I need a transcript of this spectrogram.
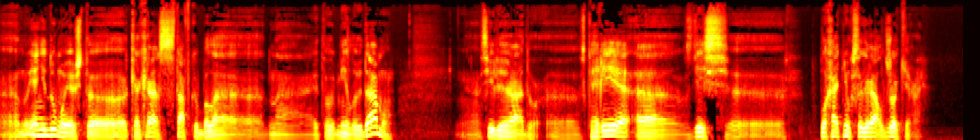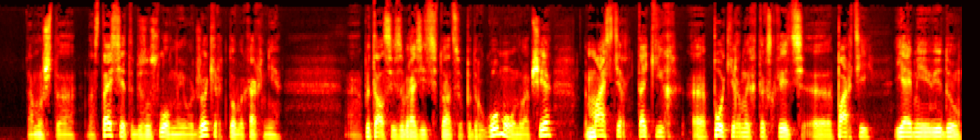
Э, ну, я не думаю, что как раз ставка была на эту милую даму, э, Силию Раду. Э, скорее, здесь Плохотнюк сыграл Джокера, потому что Настасья – это, безусловно, его Джокер, кто бы как ни пытался изобразить ситуацию по-другому, он вообще мастер таких покерных, так сказать, партий, я имею в виду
